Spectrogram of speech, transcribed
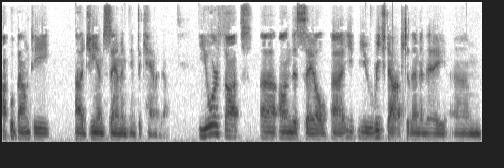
Aqua Bounty uh, GM salmon into Canada. Your thoughts uh, on this sale? Uh, you, you reached out to them and they um,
